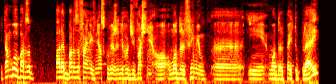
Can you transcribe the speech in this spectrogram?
I tam było bardzo parę bardzo fajnych wniosków, jeżeli chodzi właśnie o, o model freemium e, i model pay to play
